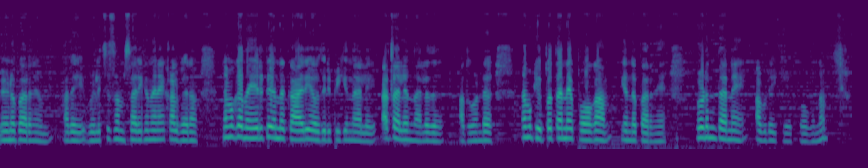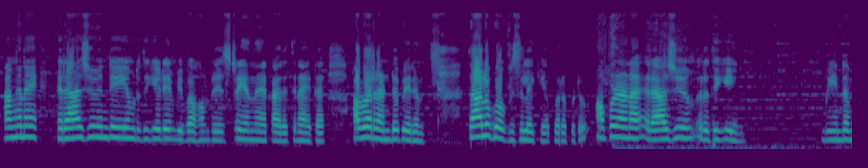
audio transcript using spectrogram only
വേണു പറഞ്ഞു അതെ വിളിച്ച് സംസാരിക്കുന്നതിനേക്കാൾ ഭരം നമുക്ക് നേരിട്ട് എന്ന കാര്യം അവതരിപ്പിക്കുന്നതല്ലേ? അതല്ലേ നല്ലത്. അതുകൊണ്ട് നമുക്ക് ഇപ്പൊ തന്നെ പോകാം എന്ന് പറഞ്ഞ് ഉടൻ തന്നെ അവിടേക്ക് പോകുന്നു. അങ്ങനെ രാജുവിന്റെയും ഋതികയുടെയും വിവാഹം രജിസ്റ്റർ ചെയ്യുന്ന കാര്യത്തിനായിട്ട് അവർ രണ്ടുപേരും താലൂക്ക് ഓഫീസിലേക്ക് പുറപ്പെട്ടു. അപ്പോഴാണ് രാജുവും ഋതികയും വീണ്ടും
